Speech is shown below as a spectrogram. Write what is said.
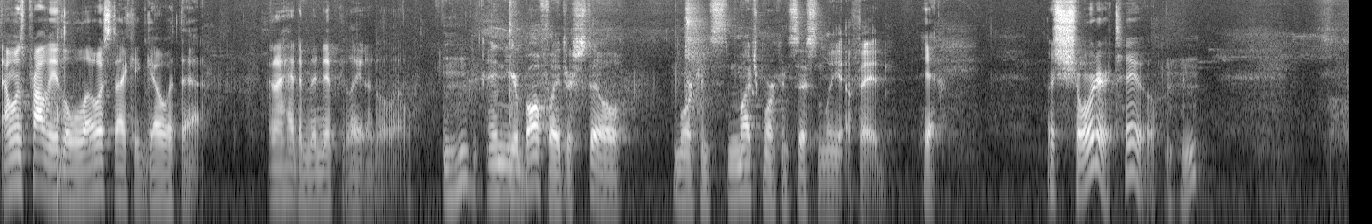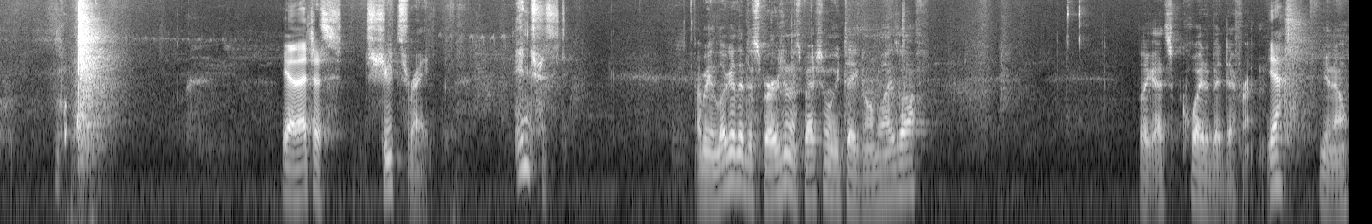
That one's probably the lowest I could go with that. And I had to manipulate it a little. Mm-hmm. And your ball flights are still more, cons- much more consistently a fade. Yeah. It's shorter too. Mm-hmm. Yeah, that just shoots right. Interesting. I mean, look at the dispersion, especially when we take normalize off. Like that's quite a bit different. Yeah. You know,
